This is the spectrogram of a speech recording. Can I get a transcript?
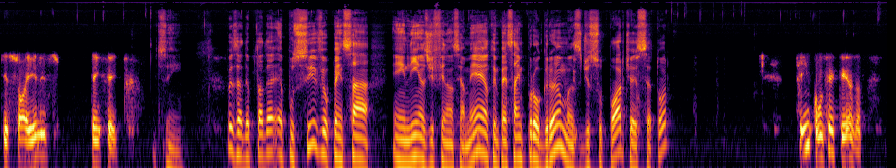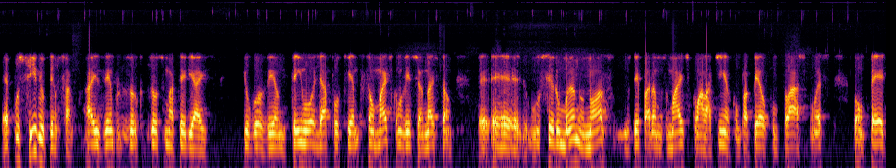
que só eles têm feito. Sim. Pois é, deputado, é, é possível pensar em linhas de financiamento, em pensar em programas de suporte a esse setor? Sim, com certeza. É possível pensar. A exemplo dos outros materiais que o governo tem o olhar porque são mais convencionais, são é, é, o ser humano, nós nos deparamos mais com a latinha, com papel, com plástico, com, com PET.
